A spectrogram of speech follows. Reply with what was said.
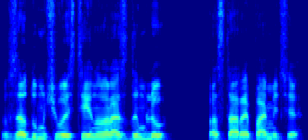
в задумчивости иной раз дымлю, по старой памяти».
